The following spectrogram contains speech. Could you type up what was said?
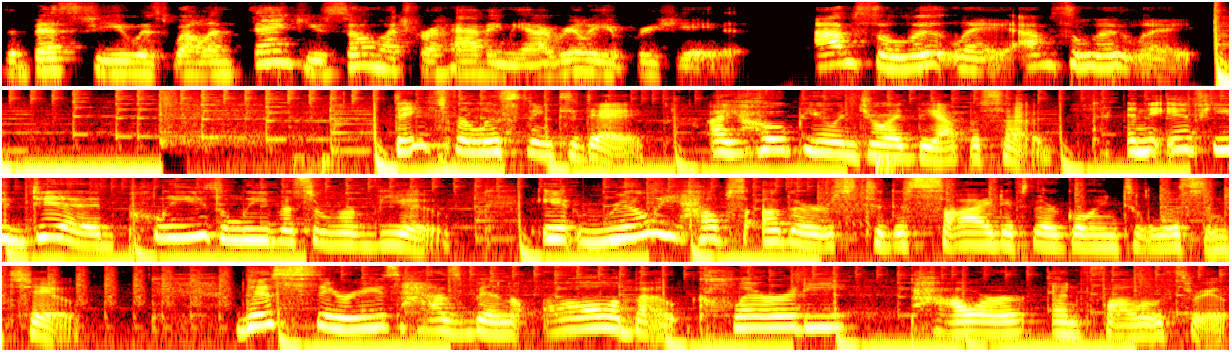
the best to you as well. And thank you so much for having me. I really appreciate it. Absolutely. Absolutely. Thanks for listening today. I hope you enjoyed the episode. And if you did, please leave us a review. it really helps others to decide if they're going to listen to. This series has been all about clarity, power, and follow through.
